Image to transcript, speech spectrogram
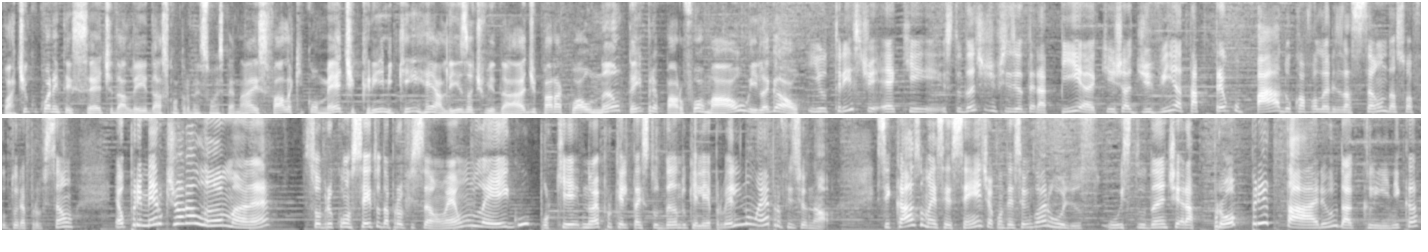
O artigo 47 da Lei das Contravenções Penais fala que comete crime quem realiza atividade para a qual não tem preparo formal e legal. E o triste é que estudante de fisioterapia, que já devia estar preocupado com a valorização da sua futura profissão, é o primeiro que joga lama, né? Sobre o conceito da profissão. É um leigo, porque não é porque ele está estudando que ele é. Ele não é profissional. Esse caso mais recente aconteceu em Guarulhos. O estudante era proprietário da clínica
